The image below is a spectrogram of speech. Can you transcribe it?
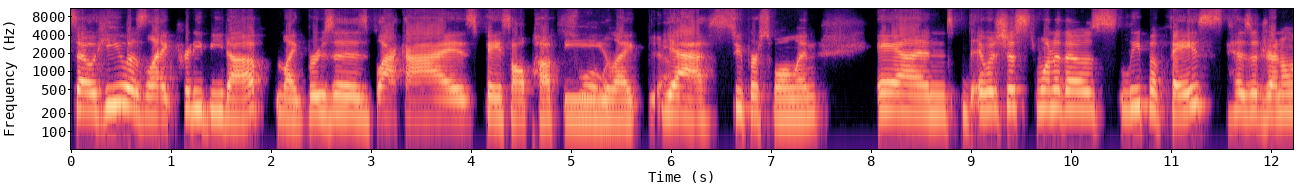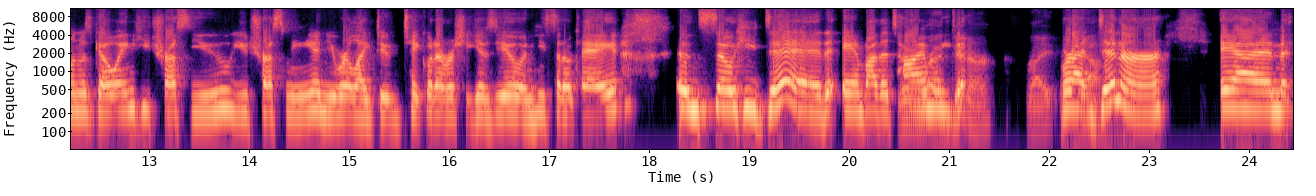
So he was like pretty beat up, like bruises, black eyes, face all puffy, swollen. like, yeah. yeah, super swollen. And it was just one of those leap of faith. His adrenaline was going. He trusts you, you trust me. And you were like, dude, take whatever she gives you. And he said, okay. And so he did. And by the time we dinner, right? We're yeah. at dinner and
